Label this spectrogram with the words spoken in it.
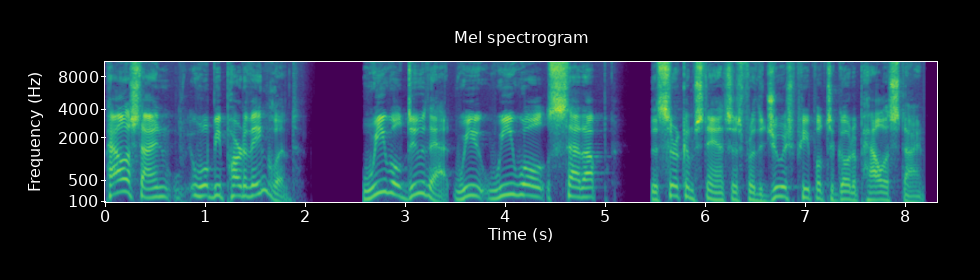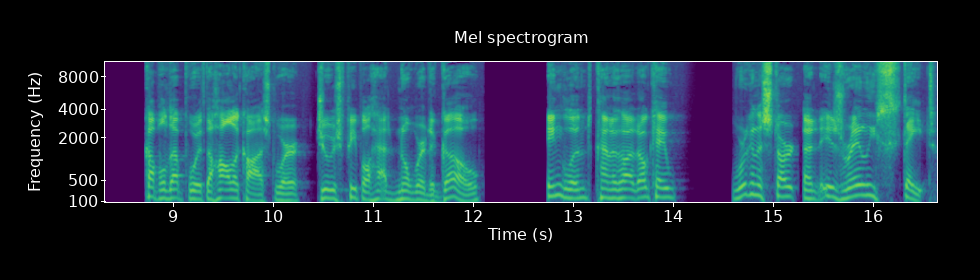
Palestine will be part of England. We will do that. We, we will set up the circumstances for the Jewish people to go to Palestine. Coupled up with the Holocaust, where Jewish people had nowhere to go, England kind of thought, okay, we're going to start an Israeli state.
